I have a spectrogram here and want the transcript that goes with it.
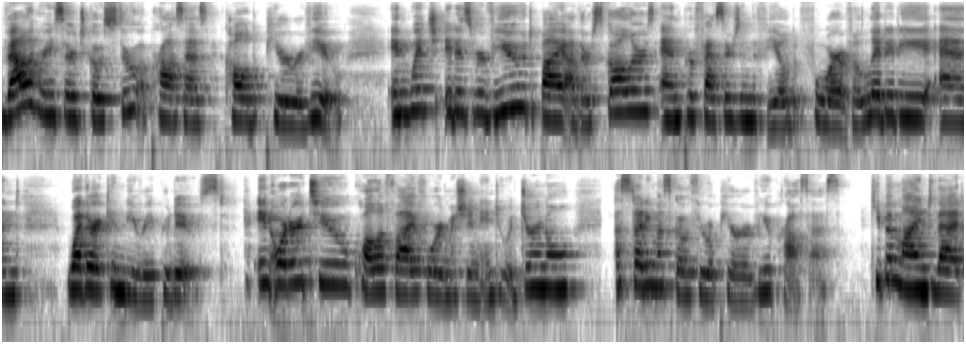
Valid research goes through a process called peer review, in which it is reviewed by other scholars and professors in the field for validity and whether it can be reproduced. In order to qualify for admission into a journal, a study must go through a peer review process. Keep in mind that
